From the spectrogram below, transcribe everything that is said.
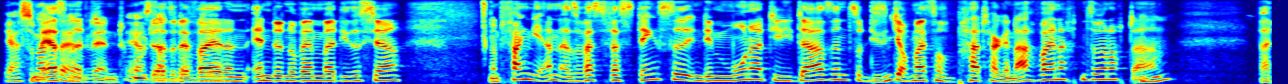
ersten Zum ersten Advent. Gut, Erster also das Advent, war ja dann Ende November dieses Jahr. Und fangen die an, also was, was denkst du in dem Monat, die, die da sind, so, die sind ja auch meist noch ein paar Tage nach Weihnachten sogar noch da. Mhm. Was,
